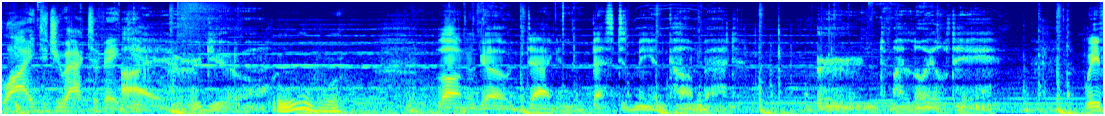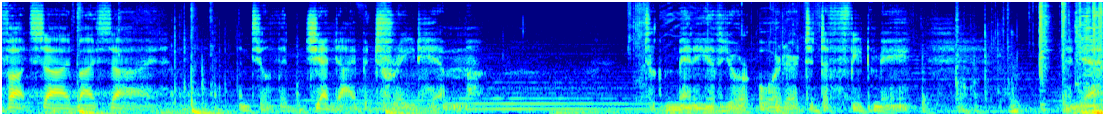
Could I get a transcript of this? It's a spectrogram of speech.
Why did you activate the I heard you. Ooh. Long ago, Dagan bested me in combat. Earned my loyalty. We fought side by side until the Jedi betrayed him. Many of your order to defeat me. And yet,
